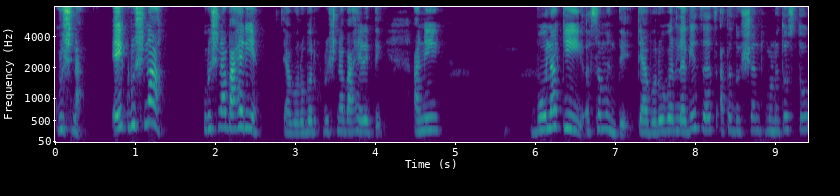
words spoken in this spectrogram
कृष्णा. ए कृष्णा कृष्णा बाहेर ये. त्याबरोबर कृष्णा बाहेर येते. आणि बोला की असं म्हणते. त्याबरोबर लगेचच आता दुष्यंत म्हणत असतो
